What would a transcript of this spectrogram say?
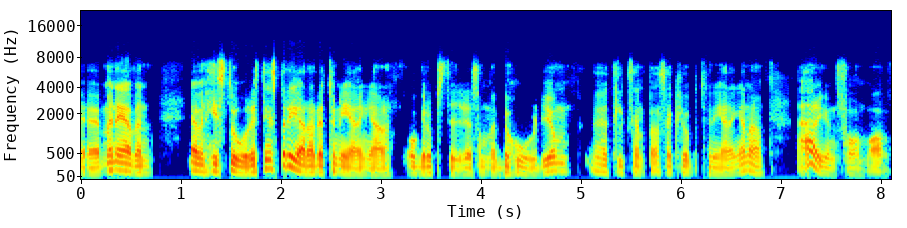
Eh, Men även, även historiskt inspirerade turneringar och gruppstrider som Behordium eh, till exempel, alltså klubbturneringarna, är ju en form av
